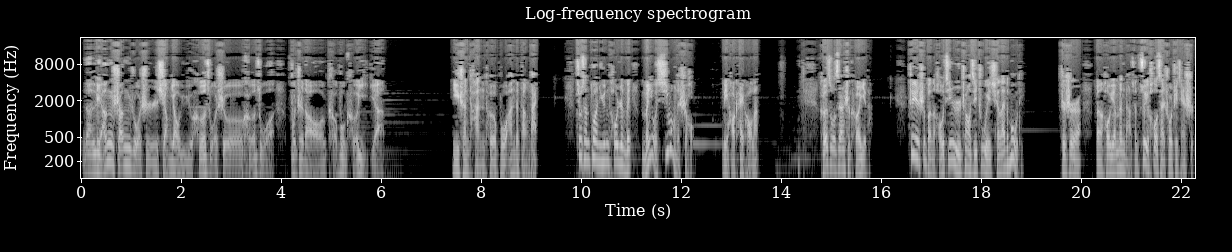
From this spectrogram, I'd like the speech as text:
那粮商若是想要与合作社合作，不知道可不可以呀？一阵忐忑不安的等待。就算段云涛认为没有希望的时候，李浩开口了：“合作自然是可以的，这也是本侯今日召集诸位前来的目的。只是本侯原本打算最后再说这件事，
